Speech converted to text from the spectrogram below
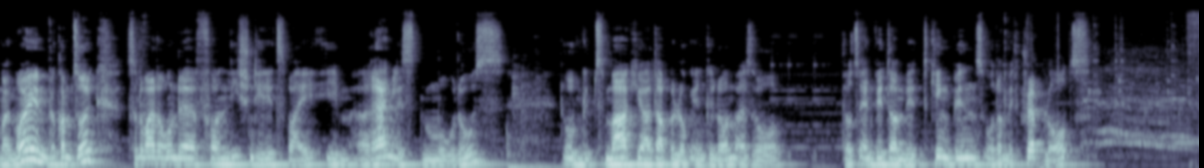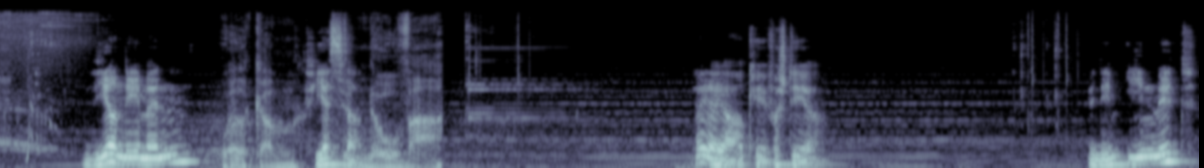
Moin Moin, willkommen zurück zu einer weiteren Runde von Legion TD2 im Ranglistenmodus. Da oben gibt es Magier Double Login genommen, also wird es entweder mit Kingpins oder mit Crablords. Wir nehmen Welcome Fiesta. Nova. Ja, ja, ja, okay, verstehe. Wir nehmen ihn mit.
